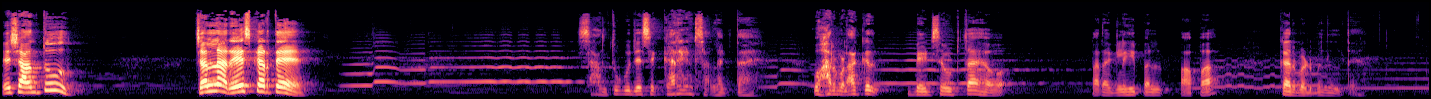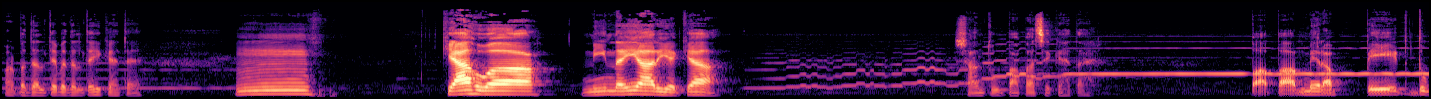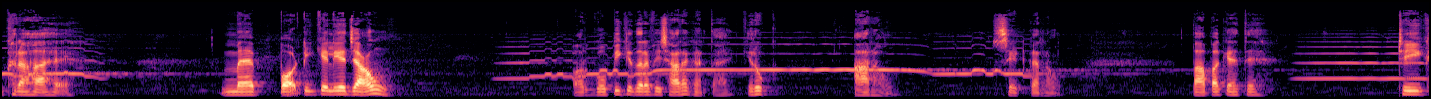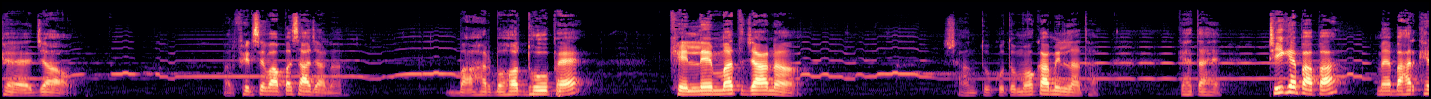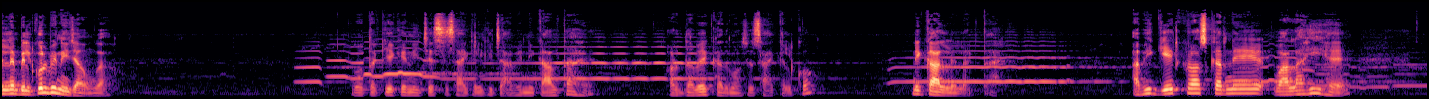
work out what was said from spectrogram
ए, शांतु, चलना, रेस करते हैं। शांतु को जैसे करंट सा लगता है। वो हड़बड़ा कर बेड से उठता है और पर अगले ही पल पापा करबट बदलते हैं और बदलते बदलते ही कहते हैं हम्म क्या हुआ? नींद नहीं आ रही है क्या? शांतु पापा से कहता है, पापा, मेरा पेट दुख रहा है। मैं पॉटी के लिए जाऊँ और गोपी की तरफ़ इशारा करता है कि रुक, आ रहा हूँ, सेट कर रहा हूँ। पापा कहते हैं, ठीक है, जाओ। पर फिर से वापस आ जाना। बाहर बहुत धूप है, खेलने मत जाना। शांतु को तो मौका मिलना था। कहता है, ठीक है, पापा, मैं बाहर खेलने बिल्कुल भी नहीं जाऊँगा। वो तकिए के नीचे से साइकिल की चाबी निकालता है और दबे कदमों से साइकिल को निकालने लगता है। अभी गेट क्रॉस करने वाला ही है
